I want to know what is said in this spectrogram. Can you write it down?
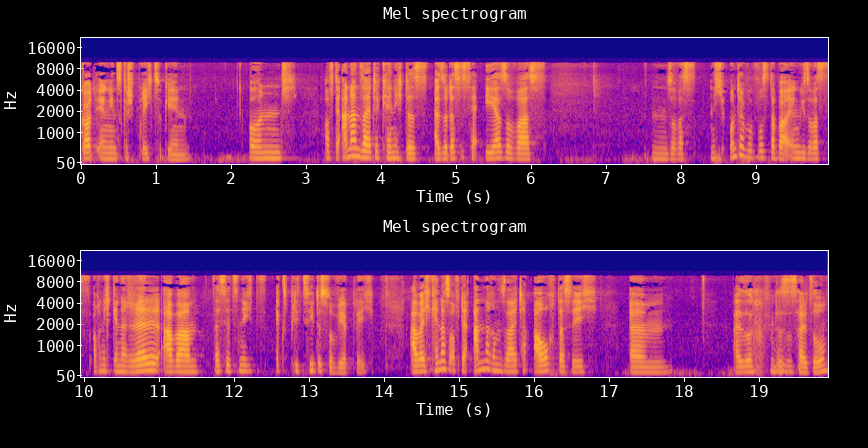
Gott irgendwie ins Gespräch zu gehen. Und auf der anderen Seite kenne ich das, also das ist ja eher sowas, hm, sowas nicht unterbewusst, aber irgendwie sowas auch nicht generell, aber das ist jetzt nichts Explizites so wirklich. Aber ich kenne das auf der anderen Seite auch, dass ich, ähm, also das ist halt so,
